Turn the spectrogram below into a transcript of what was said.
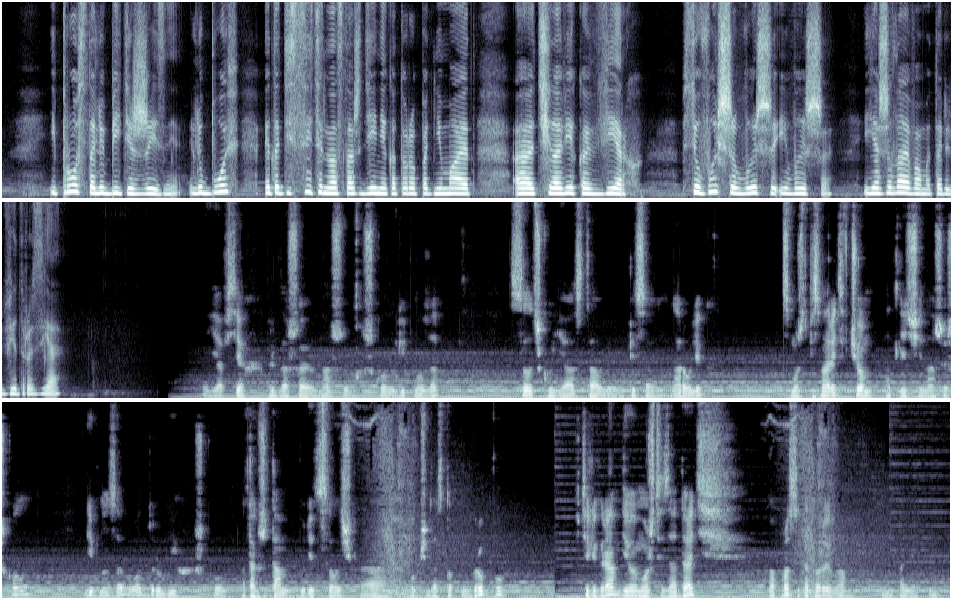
и просто любите жизни. Любовь – это действительно наслаждение, которое поднимает э, человека вверх, все выше, выше и выше. И я желаю вам этой любви, друзья. Я всех приглашаю в нашу школу гипноза. Ссылочку я оставлю в описании на ролик сможете посмотреть, в чем отличие нашей школы гипноза от других школ. А также там будет ссылочка в общедоступную группу в Телеграм, где вы можете задать вопросы, которые вам непонятны.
